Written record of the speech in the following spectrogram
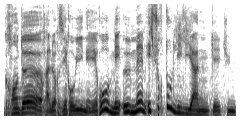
grandeur à leurs héroïnes et héros, mais eux-mêmes, et surtout Liliane, qui est une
